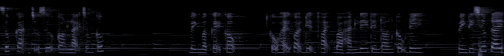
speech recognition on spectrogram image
xúc cạn chỗ rượu còn lại trong cốc. Mình mặc kệ cậu, cậu hãy gọi điện thoại bảo Hàn Ly đến đón cậu đi. Mình đi trước đây.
